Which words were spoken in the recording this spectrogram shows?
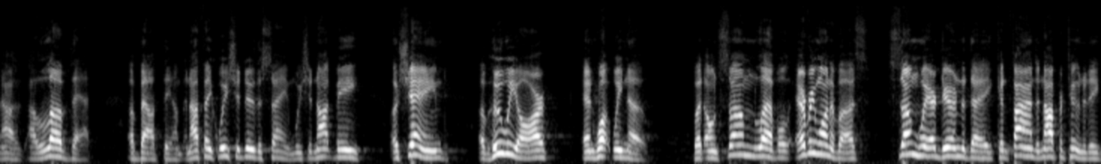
and I, I love that about them. And I think we should do the same. We should not be ashamed of who we are and what we know. But on some level, every one of us, somewhere during the day, can find an opportunity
